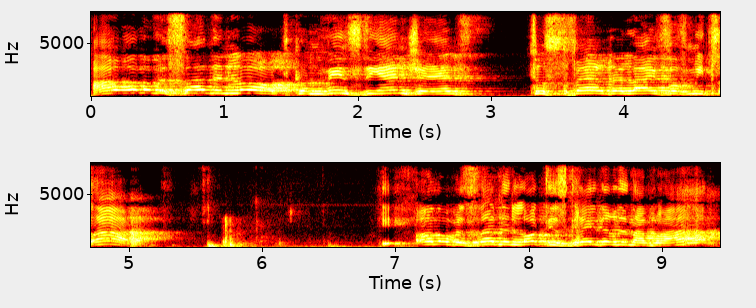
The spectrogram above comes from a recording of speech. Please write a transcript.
How all of a sudden Lot convinced the angels to spare the life of Mitzar? All of a sudden Lot is greater than Abraham?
